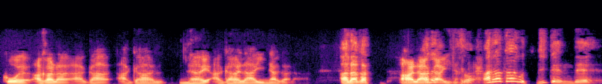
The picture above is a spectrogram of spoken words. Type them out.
構上がら、上が、上がない、上がらいながあらが、ら、あ抗いなそうがら。抗う時点で、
